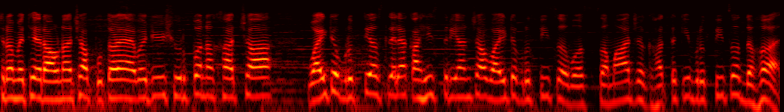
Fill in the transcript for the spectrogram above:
आश्रम येथे रावणाच्या पुतळ्याऐवजी शूर्पनखाच्या वाईट वृत्ती असलेल्या काही स्त्रियांच्या वाईट वृत्तीचं व समाजघातकी वृत्तीचं दहन.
